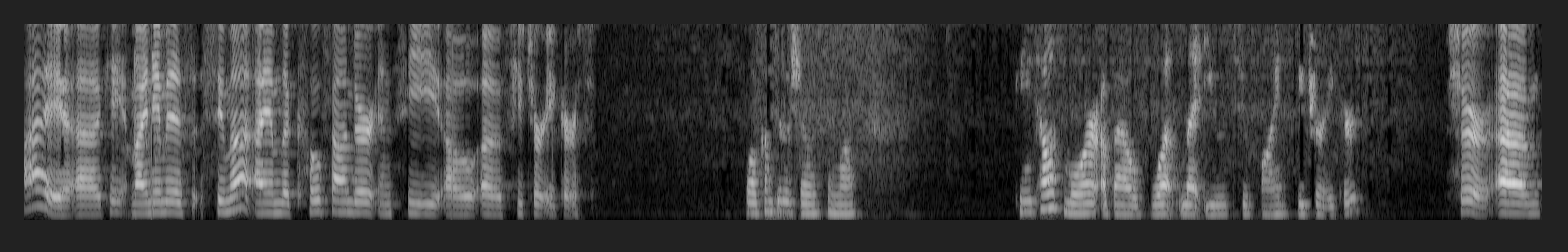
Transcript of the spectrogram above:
Hi, uh, Kate. My name is Suma. I am the co-founder and CEO of Future Acres. Welcome to the show, Suma. Can you tell us more about what led you to find Future Acres? Sure. Um,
